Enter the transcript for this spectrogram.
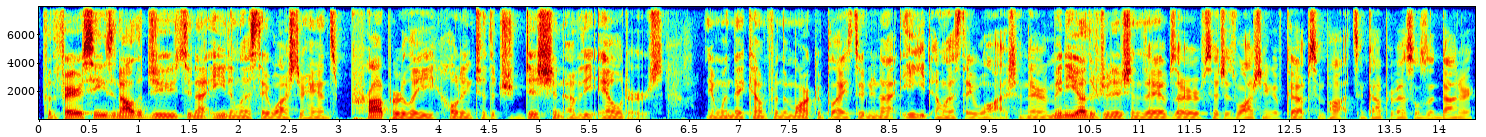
For the Pharisees and all the Jews do not eat unless they wash their hands properly, holding to the tradition of the elders. And when they come from the marketplace, they do not eat unless they wash. And there are many other traditions they observe, such as washing of cups and pots and copper vessels and diner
